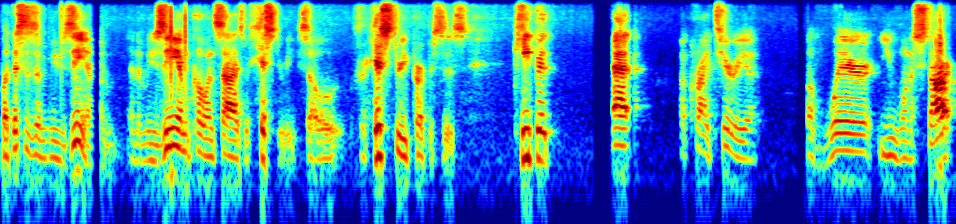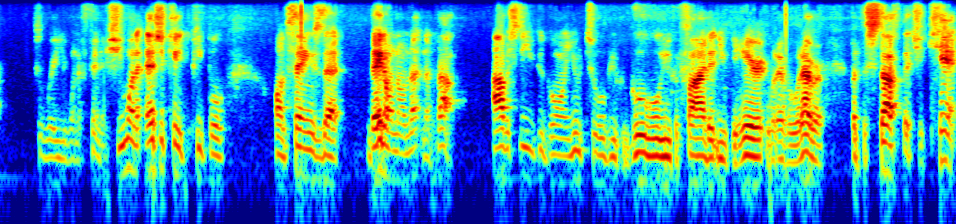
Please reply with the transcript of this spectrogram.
but this is a museum, and the museum coincides with history. So for history purposes, keep it at a criteria of where you want to start to where you want to finish. You want to educate people on things that they don't know nothing about. Obviously, you could go on YouTube, you could Google, you could find it, you could hear it, whatever, whatever. But the stuff that you can't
